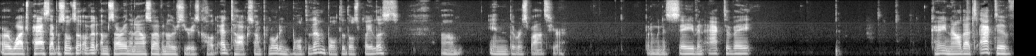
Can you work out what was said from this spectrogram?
or watch past episodes of it. I'm sorry. And then I also have another series called Ed Talk, so I'm promoting both of them, both of those playlists, um, in the response here. But I'm going to save and activate. Okay, now that's active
